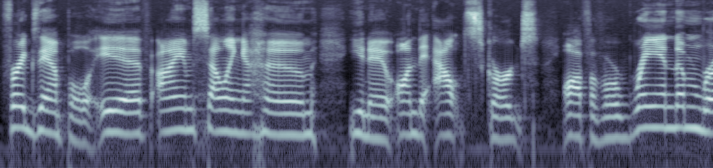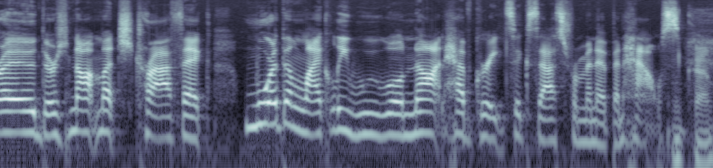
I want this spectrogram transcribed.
For example, if I am selling a home, you know, on the outskirts off of a random road, there's not much traffic, more than likely we will not have great success from an open house. Okay.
